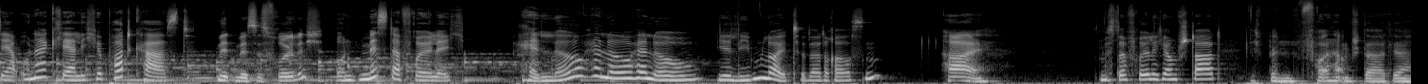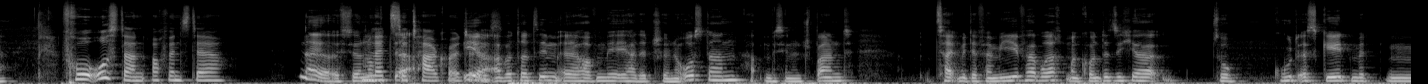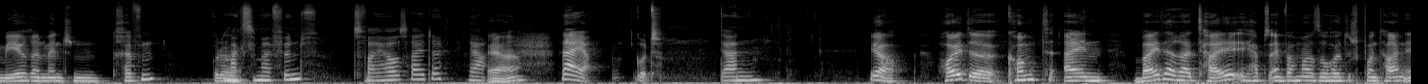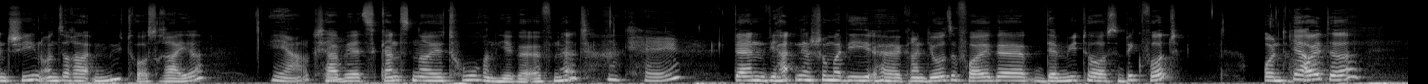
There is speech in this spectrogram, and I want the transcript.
Der unerklärliche Podcast Mit Mrs. Fröhlich. und Mr. Fröhlich. Hello, hello, hello, ihr lieben Leute da draußen. Hi. Mr. Fröhlich am Start. Ich bin voll am Start, ja. Frohe Ostern, auch wenn es der Naja, ist ja noch letzte der, Tag heute Ja, ist. aber trotzdem äh, hoffen wir, ihr hattet schöne Ostern, habt ein bisschen entspannt, Zeit mit der Familie verbracht. Man konnte sich ja so gut es geht mit mehreren Menschen treffen. Oder? Maximal fünf, zwei Haushalte. Ja. Ja. Naja, gut. Dann, Ja, heute kommt ein weiterer Teil, ich habe es einfach mal so heute spontan entschieden, unserer Mythos-Reihe. ja, okay. Ich habe jetzt ganz neue Toren hier geöffnet. okay. Denn wir hatten ja schon mal die äh, grandiose Folge Der Mythos Bigfoot. Und Ja. heute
